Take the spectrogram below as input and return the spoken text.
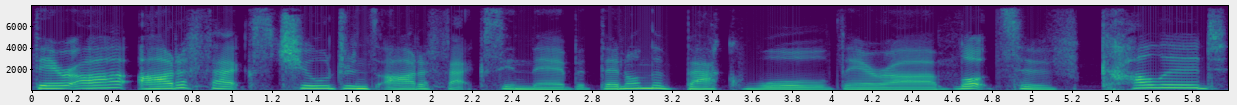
there are artifacts, children's artifacts in there, but then on the back wall there are lots of coloured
